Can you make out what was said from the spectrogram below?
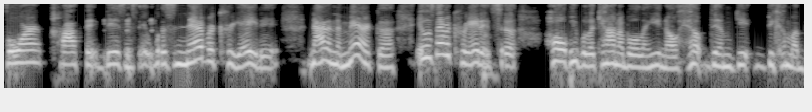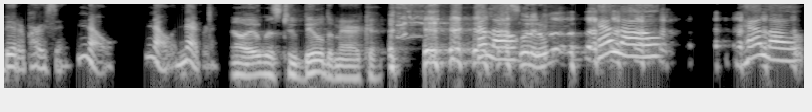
for profit business. It was never created, not in America, it was never created mm. to hold people accountable and, you know, help them get become a better person. No, no, never. No, it was to build America. Hello. Hello. Hello.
